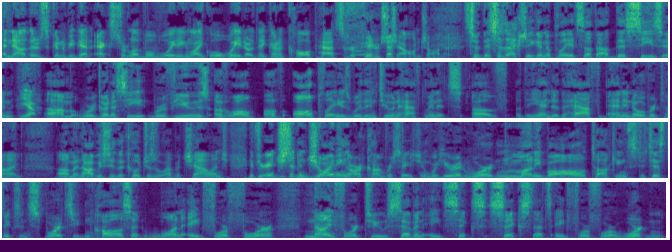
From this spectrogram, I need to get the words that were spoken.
and now there's going to be that extra level of waiting like well wait are they going to call a pass interference challenge on it So this is actually going to play itself out this season. Yep. Um, we're going to see reviews of all of all plays within two and a half minutes of the end of the half and in overtime. Um, and obviously the coaches will have a challenge. If you're interested in joining our conversation, we're here at Wharton Moneyball talking statistics and sports. You can call us at one eight four four nine four two seven eight six six. That's eight four four Wharton.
